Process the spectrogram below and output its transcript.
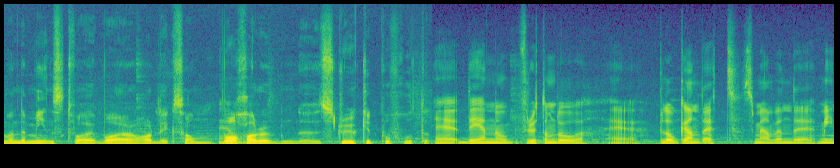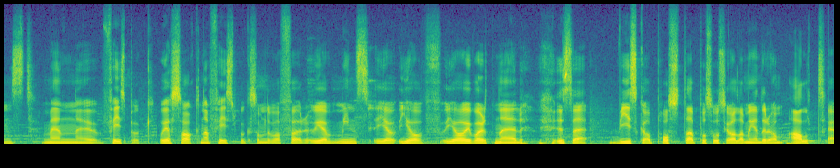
använder minst? Vad, vad, har, liksom, vad har eh, strukit på foten? Eh, Det är nog, förutom då bloggandet som jag använde minst, men eh, Facebook. Och jag saknar Facebook som det var förr. Och jag, minns, jag, jag, jag har ju varit när så här, vi ska posta på sociala medier om allt. Eh,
